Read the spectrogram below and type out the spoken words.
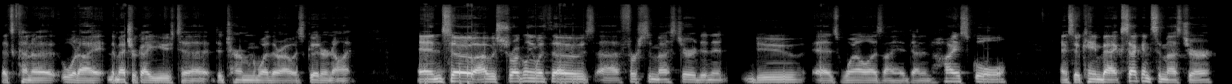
that's kind of what I the metric I used to determine whether I was good or not. And so I was struggling with those. Uh, first semester didn't do as well as I had done in high school. And so came back second semester,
